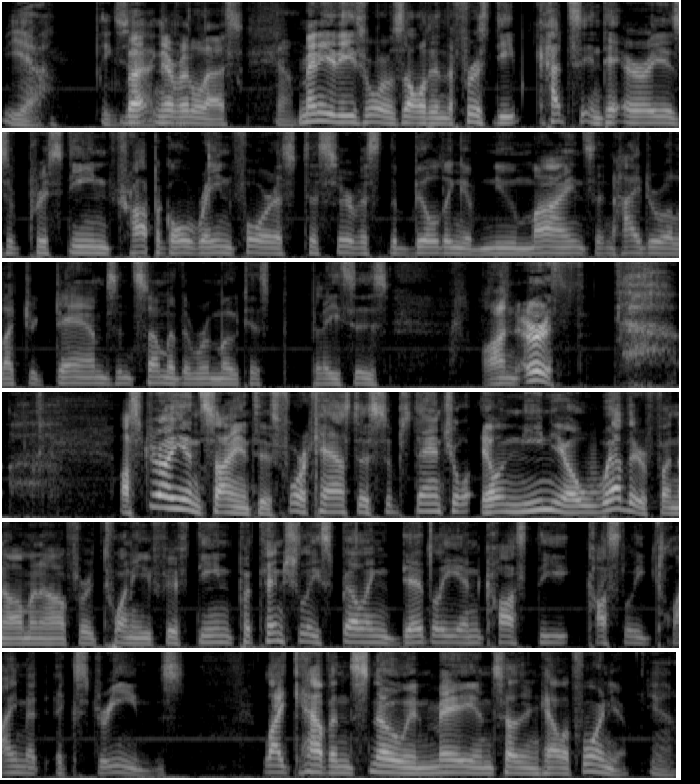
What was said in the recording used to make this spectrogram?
Yeah. Exactly. But nevertheless, Yeah. many of these will result in the first deep cuts into areas of pristine tropical rainforest to service the building of new mines and hydroelectric dams in some of the remotest places on Earth. Australian scientists forecast a substantial El Nino weather phenomena for 2015, potentially spelling deadly and costly, costly climate extremes, like having snow in May in Southern California. Yeah.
